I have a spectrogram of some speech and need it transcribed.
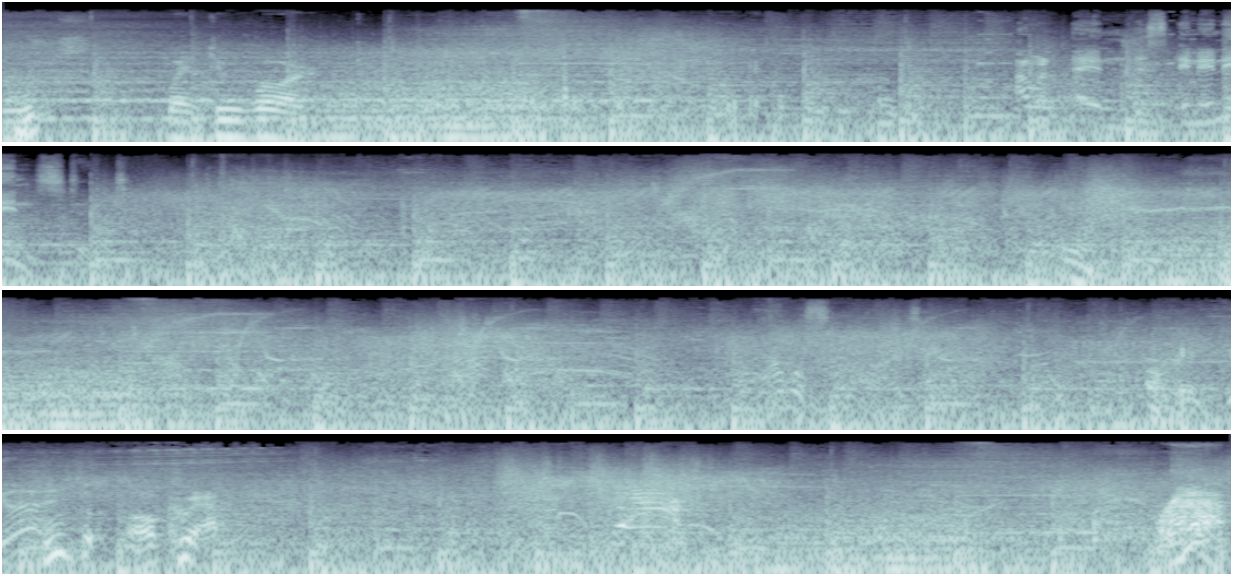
Oops. Went too far. I will end this in an instant. That was surprising. Okay, Good. Who's the, oh ah! Crap.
